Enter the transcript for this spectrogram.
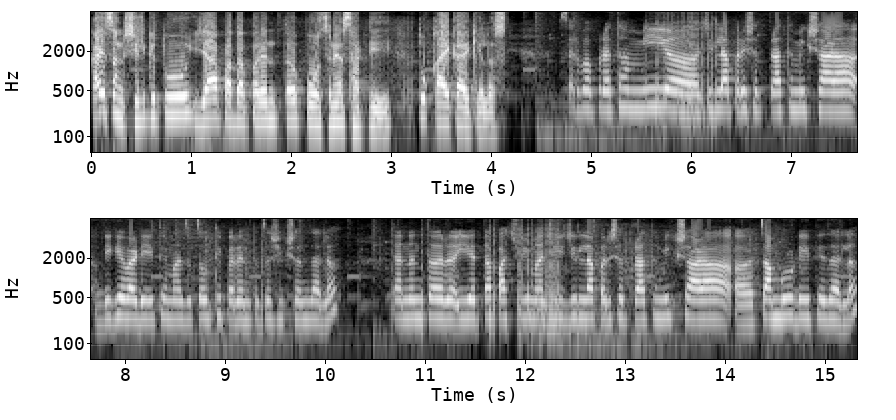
काय सांगशील की तू या पदापर्यंत पोहोचण्यासाठी तू काय काय केलंस? सर्वप्रथम मी अ, जिल्हा परिषद प्राथमिक शाळा दिघेवाडी इथे माझं चौथीपर्यंतचं शिक्षण झालं. त्यानंतर इयत्ता पाचवी माझी जिल्हा परिषद प्राथमिक शाळा अ, चांबुर्डी इथे झालं.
